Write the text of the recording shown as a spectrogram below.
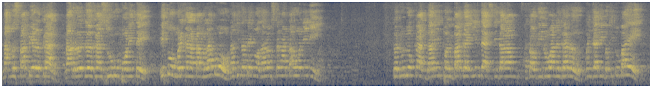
nak menstabilkan, nak redakan suhu politik. Itu mereka datang melabur. Dan kita tengok dalam setengah tahun ini. Kedudukan dari pelbagai indeks di dalam atau di luar negara menjadi begitu baik.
